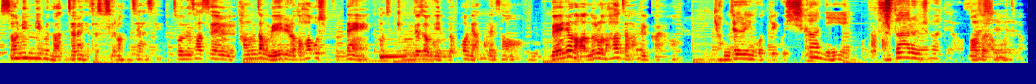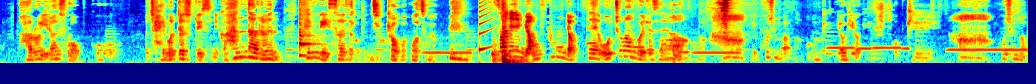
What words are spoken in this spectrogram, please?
써니님은 완전한 여자 수술 언제 하세요? 저는 사실 당장 내일이라도 하고 싶은데 아직 경제적인 여건이 안 돼서 음, 내년 안으로는 하지 않을까요? 경제적인 것도 있고 시간이 두 달은 쉬어야 돼요 맞아요 맞아요 바로 일할 수가 없고 잘못될 수도 있으니까 한 달은 태국에 있어야 되거든요. 지켜봐 맞아요? 써니님 명품 옆에 5초만 보여주세요. 어. 코좀 봐봐. 오케이. 여기 여기. 오케이. 코좀 봐봐.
